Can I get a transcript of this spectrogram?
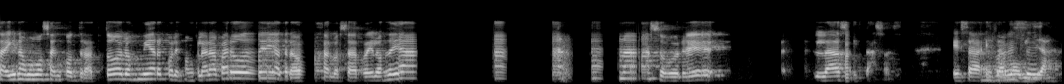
ahí nos vamos a encontrar todos los miércoles con Clara Parodi a trabajar los arreglos de Ana sobre las tazas. Esa es la movida.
